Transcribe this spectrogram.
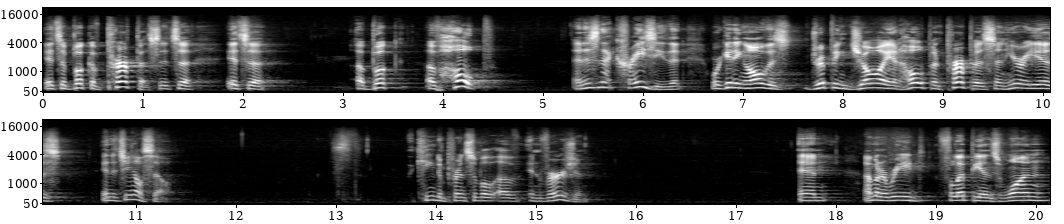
it's a book of purpose. It's, a, it's a, a book of hope. And isn't that crazy that we're getting all this dripping joy and hope and purpose, and here he is in a jail cell? It's the kingdom principle of inversion. And I'm going to read Philippians 1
